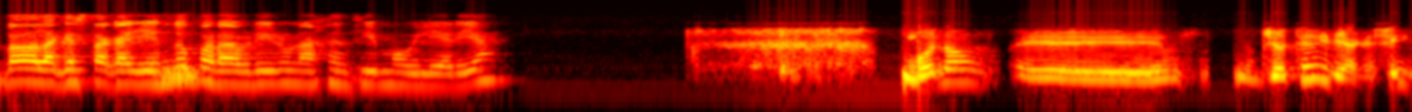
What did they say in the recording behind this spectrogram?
dada la que está cayendo, para abrir una agencia inmobiliaria? Bueno, eh, yo te diría que sí.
